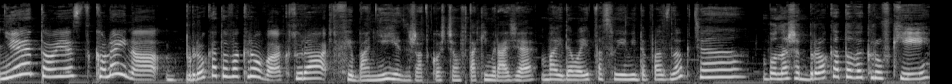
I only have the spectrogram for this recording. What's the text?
Nie, to jest kolejna brokatowa krowa, która chyba nie jest rzadkością w takim razie. By the way, pasuje mi do paznokcia. Bo nasze brokatowe krówki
